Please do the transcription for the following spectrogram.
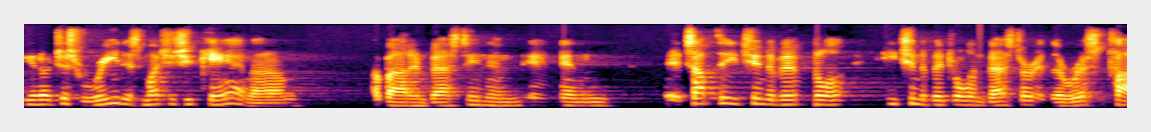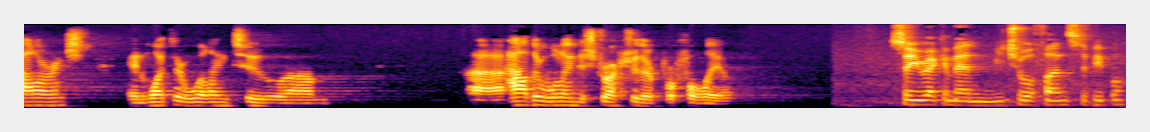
you know, just read as much as you can um, about investing, and, and it's up to each individual each individual investor, their risk tolerance, and what they're willing to um, uh, how they're willing to structure their portfolio. So you recommend mutual funds to people?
